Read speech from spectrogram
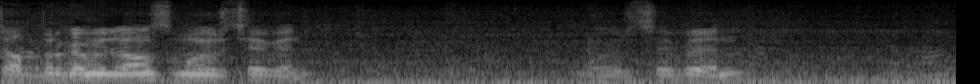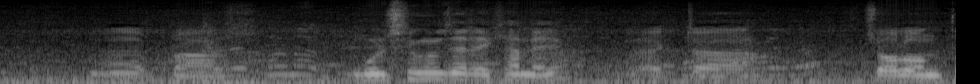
চাঁদপুরগামী launch Mayur seven Mayur seven আপনার মুন্সিগঞ্জের এখানে একটা চলন্ত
